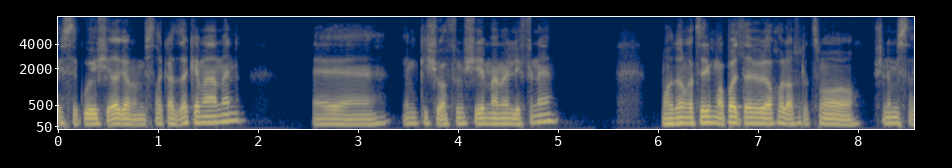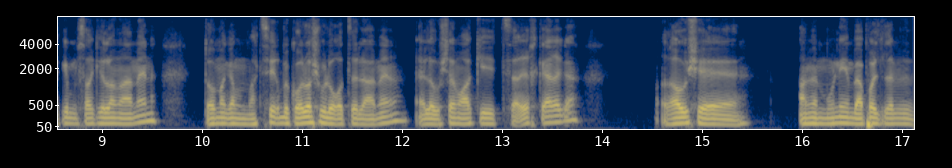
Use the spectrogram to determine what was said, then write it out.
יש סיכוי שיהיה גם במשחק הזה כמאמן. אה, אם כי שואפים שיהיה מאמן לפני. מועדון רציני כמו הפועל תל אביב לא יכול להרשות לעצמו שני משחקים משחק ללא מאמן. תומא גם מצהיר בקולו שהוא לא רוצה לאמן, אלא הוא שם רק כי צריך כרגע. ראוי שהממונים בהפועל תל אביב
